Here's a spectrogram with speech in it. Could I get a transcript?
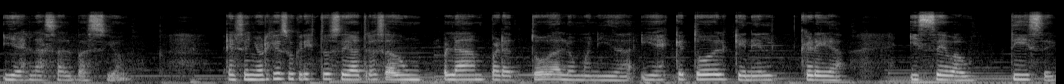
y es la salvación. El Señor Jesucristo se ha trazado un plan para toda la humanidad y es que todo el que en Él crea y se bautice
